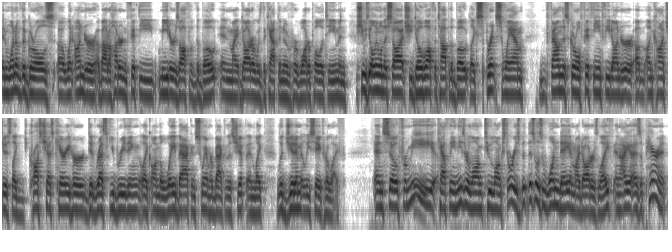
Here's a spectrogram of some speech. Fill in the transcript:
and one of the girls uh, went under about 150 meters off of the boat and my daughter was the captain of her water polo team and she was the only one that saw it she dove off the top of the boat like sprint swam found this girl 15 feet under um, unconscious like cross chest carried her did rescue breathing like on the way back and swam her back to the ship and like legitimately saved her life and so for me kathleen these are long two long stories but this was one day in my daughter's life and i as a parent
